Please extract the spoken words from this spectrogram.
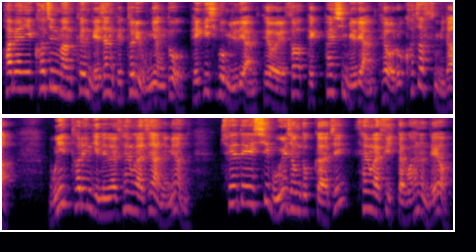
화면이 커진 만큼 내장 배터리 용량도 125mAh에서 180mAh로 커졌습니다. 모니터링 기능을 사용하지 않으면 최대 15일 정도까지 사용할 수 있다고 하는데요.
